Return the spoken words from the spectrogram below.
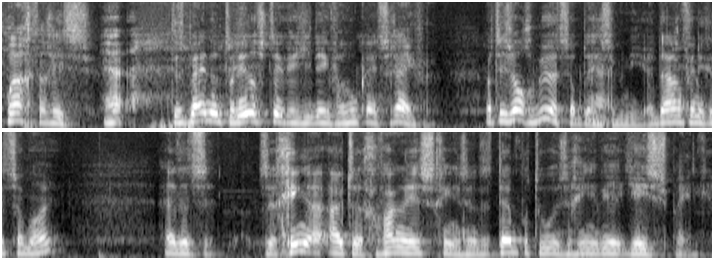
prachtig iets. Ja, Het is bijna een toneelstuk dat je denkt van hoe kan je het schrijven. Maar het is wel gebeurd op deze Ja. manier. En daarom vind ik het zo mooi. Dat ze, ze gingen uit de gevangenis, gingen ze naar de tempel toe en ze gingen weer Jezus prediken.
